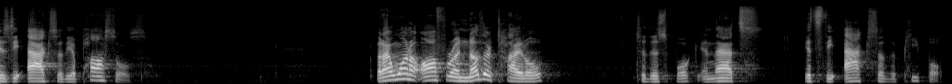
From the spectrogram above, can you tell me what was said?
is the Acts of the Apostles. But I want to offer another title to this book, and that's it's the Acts of the People.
